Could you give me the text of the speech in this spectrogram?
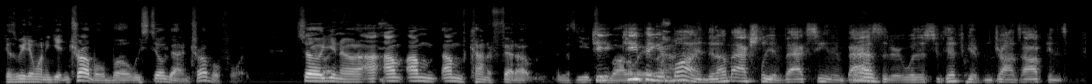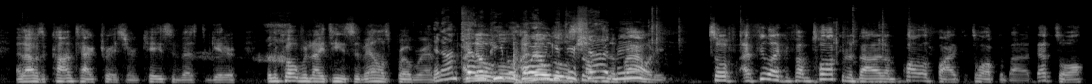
because we didn't want to get in trouble, but we still got in trouble for it. So you know, I, I'm I'm I'm kind of fed up with YouTube. Keep, all the way keeping in mind that I'm actually a vaccine ambassador with a certificate from Johns Hopkins, and I was a contact tracer and case investigator for the COVID 19 surveillance program. And I'm telling people little- go out and get their shot, man. about it. So if, I feel like if I'm talking about it, I'm qualified to talk about it. That's all.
